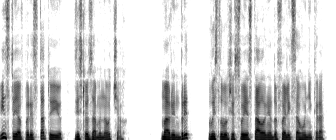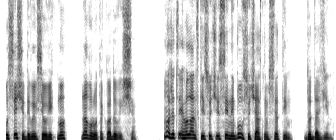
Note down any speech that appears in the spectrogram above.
Він стояв перед статуєю зі сльозами на очах. Марвін Брит, висловивши своє ставлення до Фелікса Гонікера, усе ще дивився у вікно на ворота кладовища. Може, цей голландський сучий син і був сучасним святим, додав він.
